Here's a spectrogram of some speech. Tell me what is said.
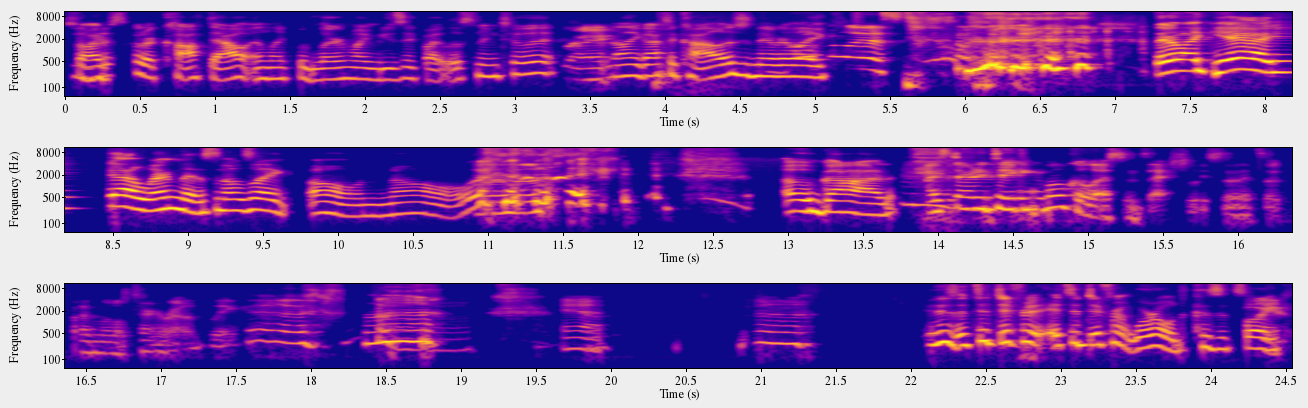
So mm-hmm. I just sort of copped out and like would learn my music by listening to it. Right. And then I got to college and they were like, they're like, yeah, you gotta learn this. And I was like, oh no. Like, Oh God! I started taking vocal lessons actually, so that's a fun little turnaround. Like, uh, yeah, uh, it is. It's a different. It's a different world because it's oh, like, yeah.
